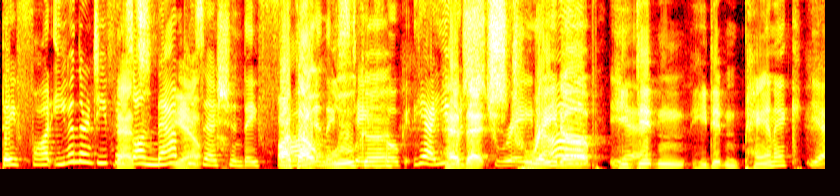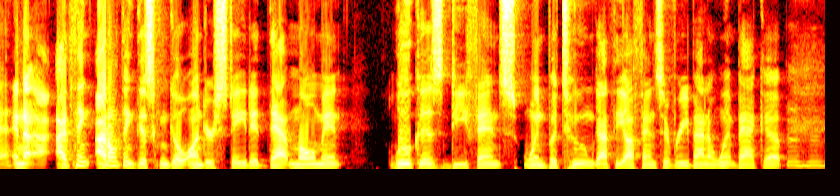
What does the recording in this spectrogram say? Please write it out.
They fought even their defense That's- on that yeah. possession. They I fought thought and they stayed focused. Yeah, he had that straight, up. He Yeah. didn't. He didn't panic. Yeah. and I, I think I don't think this can go understated. That moment, Luka's defense when Batum got the offensive rebound and went back up. Mm-hmm.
